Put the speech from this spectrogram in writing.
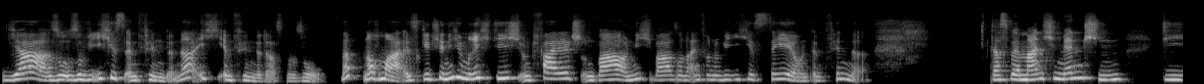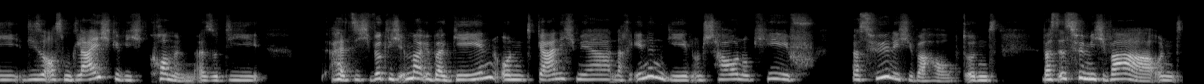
ja, so, so wie ich es empfinde. Ne? Ich empfinde das nur so. Ne? Nochmal, es geht hier nicht um richtig und falsch und wahr und nicht wahr, sondern einfach nur, wie ich es sehe und empfinde. Dass bei manchen Menschen, die, die so aus dem Gleichgewicht kommen, also die halt sich wirklich immer übergehen und gar nicht mehr nach innen gehen und schauen, okay, pff, was fühle ich überhaupt und was ist für mich wahr und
